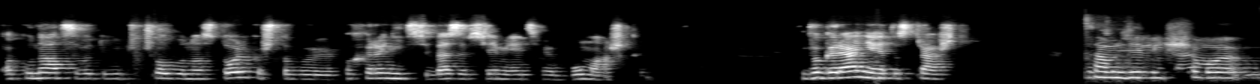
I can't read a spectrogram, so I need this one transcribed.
окунаться в эту учебу настолько, чтобы похоронить себя за всеми этими бумажками. Выгорание — это страшно. На самом деле еще,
